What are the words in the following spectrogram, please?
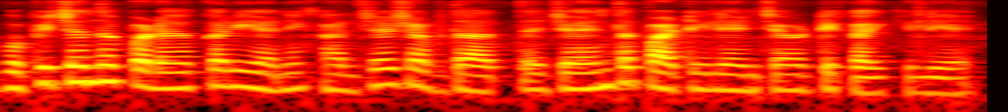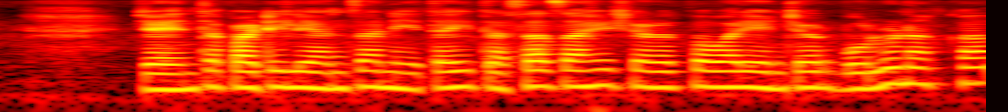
गोपीचंद पडळकर यांनी खालच्या शब्दात जयंत पाटील यांच्यावर टीका केली आहे. जयंत पाटील यांचा नेताही तसाच आहे शरद पवार यांच्यावर बोलू नका.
